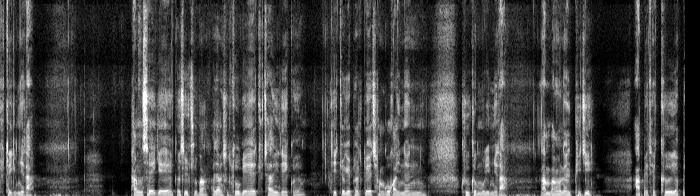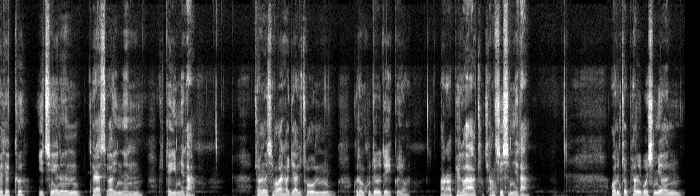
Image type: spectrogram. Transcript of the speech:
주택입니다. 방 3개, 거실, 주방, 화장실 2개 주차장이 되어 있고요. 뒤쪽에 별도의 창고가 있는 그 건물입니다. 난방은 LPG, 앞에 데크, 옆에 데크, 2층에는 테라스가 있는 주택입니다. 저는 생활하기 아주 좋은 그런 구조로 되어 있고요. 바로 앞에가 죽향시입니다. 오른쪽 편을 보시면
